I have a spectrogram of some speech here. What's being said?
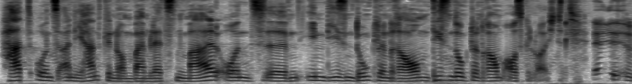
hat uns an die Hand genommen beim letzten Mal und äh, in diesen dunklen Raum, diesen dunklen Raum ausgeleuchtet. Äh, äh,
